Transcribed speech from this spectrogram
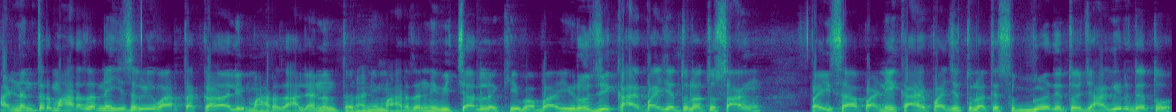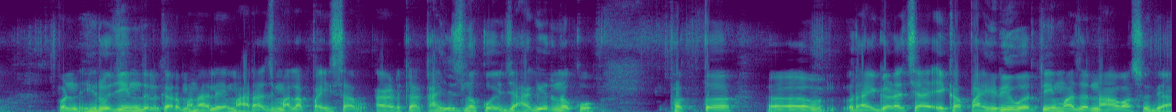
आणि नंतर महाराजांना ही सगळी वार्ता कळाली. महाराज आल्यानंतर आणि महाराजांनी विचारलं की बाबा हिरोजी काय पाहिजे तुला? तू सांग. पैसा पाणी काय पाहिजे तुला ते सगळं देतो जहागीर देतो. पण हिरोजी इंदलकर म्हणाले महाराज मला पैसा अडका काहीच नको आहे जहागीर नको. फक्त रायगडाच्या एका पायरीवरती माझं नाव असू द्या.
